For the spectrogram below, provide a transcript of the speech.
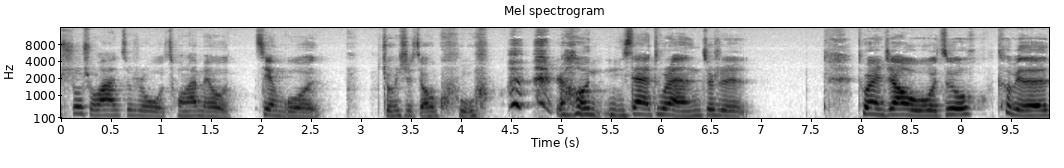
说实话，就是我从来没有见过。中式叫哭，然后你现在突然就是突然这样，我就特别的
